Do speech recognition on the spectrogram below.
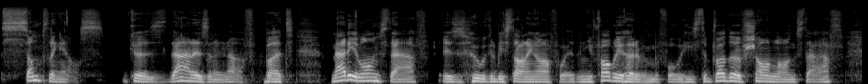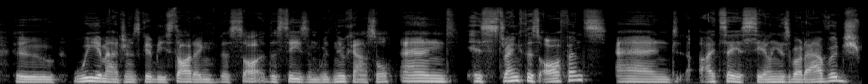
something else because that isn't enough. But Matty Longstaff is who we're going to be starting off with, and you've probably heard of him before. He's the brother of Sean Longstaff, who we imagine is going to be starting this this season with Newcastle. And his strength is offense, and I'd say his ceiling is about average,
